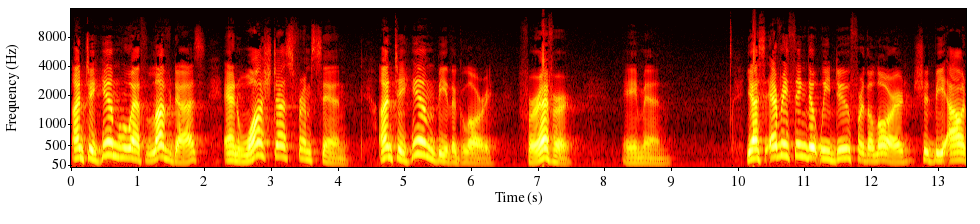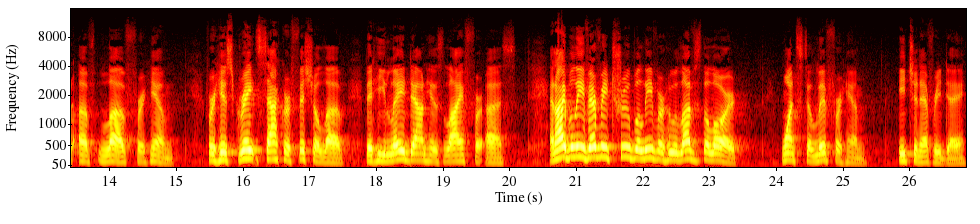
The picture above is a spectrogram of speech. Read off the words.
Unto him who hath loved us and washed us from sin, unto him be the glory forever. Amen. Yes, everything that we do for the Lord should be out of love for him, for his great sacrificial love that he laid down his life for us. And I believe every true believer who loves the Lord wants to live for him each and every day.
